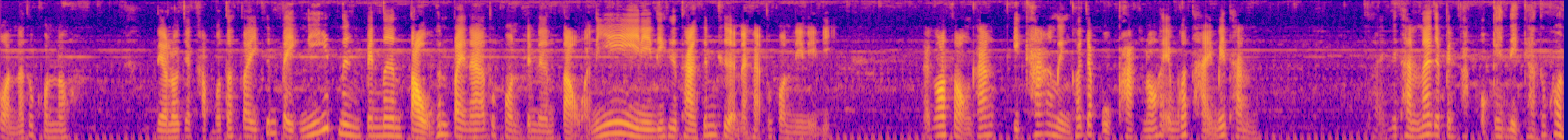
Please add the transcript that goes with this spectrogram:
ก่อนนะทุกคนเนาะเดี๋ยวเราจะขับมอเตอร์ไซค์ขึ้นไปอีกนิดนึงเป็นเนินเต่าขึ้นไปนะ ทุกคนเป็นเนินเต่าอะนี่นี่นี่คือทางขึ้นเขื่อนนะคะทุกคนนี่นี่นี่แล้วก็สองข้างอีกข้างหนึ่งเขาจะปลูกผักเนาะเอ็มก็ถ่ายไม่ทัน ถ่ายไม่ทันน่าจะเป็นผักออร์แกนิกค่ะ ทุกคน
